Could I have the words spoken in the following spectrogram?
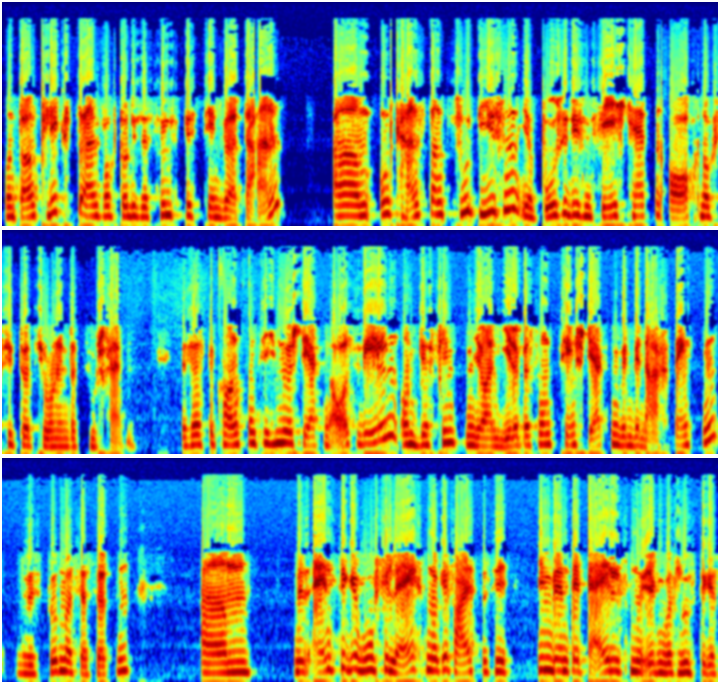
Und dann klickst du einfach da diese fünf bis zehn Wörter an ähm, und kannst dann zu diesen ja, positiven Fähigkeiten auch noch Situationen dazu schreiben. Das heißt, du kannst dann sich nur Stärken auswählen und wir finden ja an jeder Person zehn Stärken, wenn wir nachdenken. Das tun wir sehr selten. Ähm, das Einzige, wo vielleicht nur Gefahr ist, dass ich in den Details nur irgendwas Lustiges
